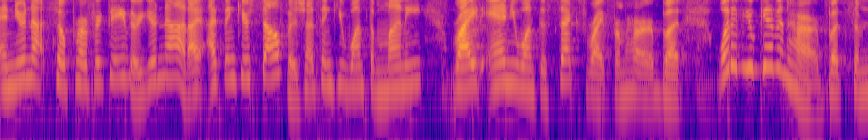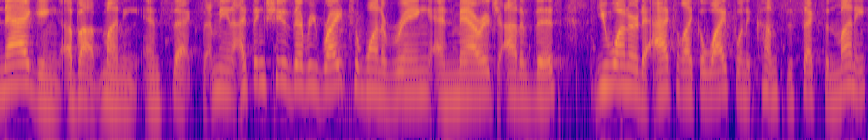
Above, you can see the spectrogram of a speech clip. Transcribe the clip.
and, you're not so perfect either. You're not. I, I think you're selfish. I think you want the money right and you want the sex right from her. But what have you given her but some nagging about money and sex? I mean, I think she has every right to want a ring and marriage out of this. You want her to act like a wife when it comes to sex and money.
